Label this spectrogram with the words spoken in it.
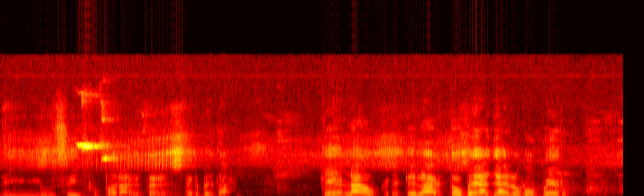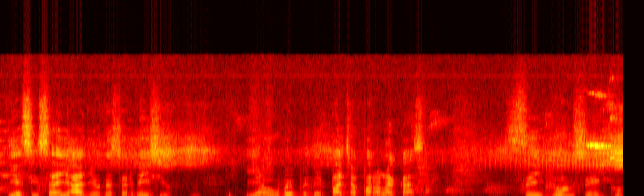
ni un 5 para esta enfermedad. Que la, que la tomé allá en los bomberos. 16 años de servicio y aún me despachan para la casa. Sin un 5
